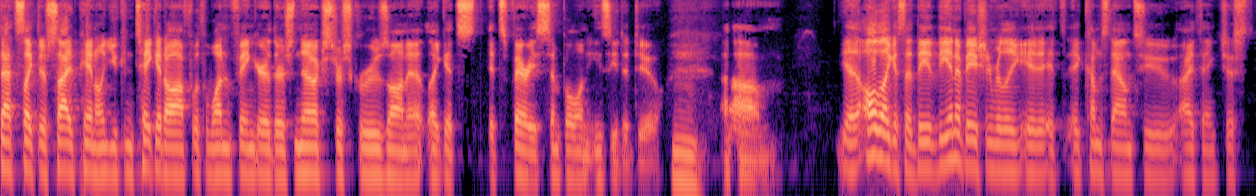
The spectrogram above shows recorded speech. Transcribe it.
that's like their side panel. You can take it off with one finger. There's no extra screws on it. Like it's it's very simple and easy to do. Mm. Um, yeah, all like I said, the the innovation really it, it, it comes down to I think just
